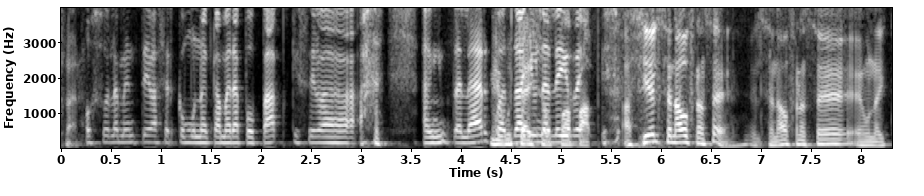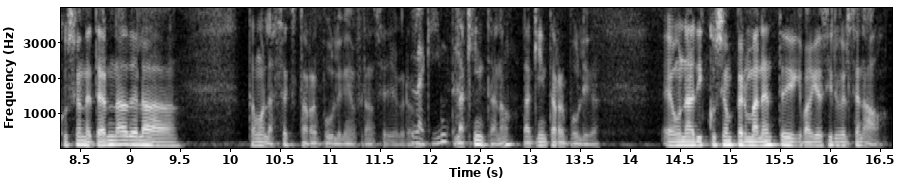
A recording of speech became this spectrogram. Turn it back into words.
Claro. o solamente va a ser como una cámara pop-up que se va a, a instalar Me cuando hay eso, una ley... Así es el Senado francés. El Senado francés es una discusión eterna de la... Estamos en la sexta república en Francia, yo creo. La quinta. La quinta, ¿no? La quinta república. Es una discusión permanente de que para qué sirve el Senado.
